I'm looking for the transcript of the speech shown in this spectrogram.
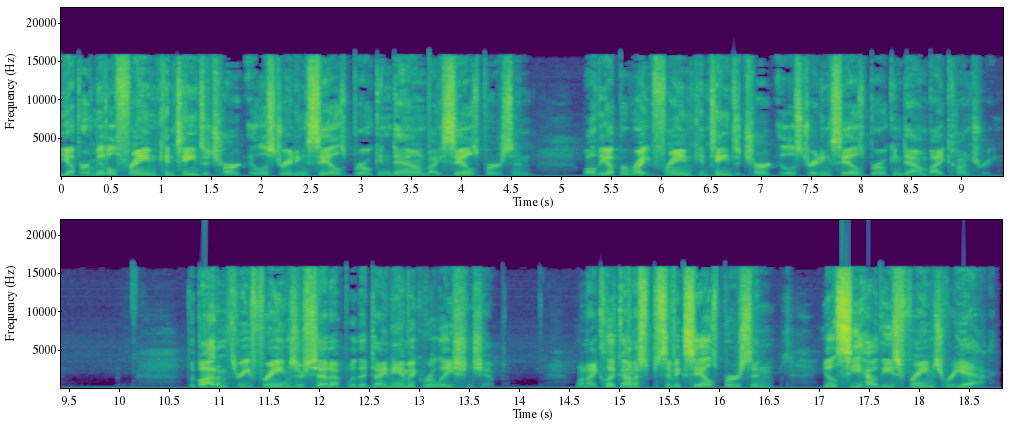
The upper middle frame contains a chart illustrating sales broken down by salesperson while the upper right frame contains a chart illustrating sales broken down by country. The bottom three frames are set up with a dynamic relationship. When I click on a specific salesperson, you'll see how these frames react,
